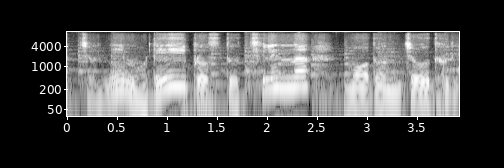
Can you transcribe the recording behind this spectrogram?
তার জন্য মোটেই প্রস্তুত ছিলেন না মদন চৌধুরী।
